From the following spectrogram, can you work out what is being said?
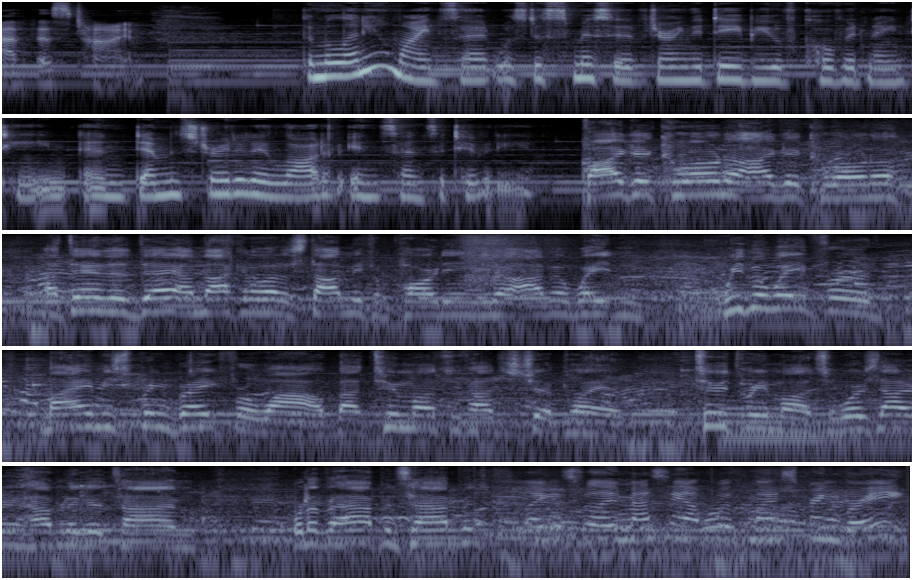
at this time. The millennial mindset was dismissive during the debut of COVID 19 and demonstrated a lot of insensitivity. If I get corona, I get corona. At the end of the day, I'm not going to let it stop me from partying. You know, I've been waiting. We've been waiting for Miami spring break for a while. About two months we've had this trip planned. Two, three months. We're just out here having a good time. Whatever happens, happens. Like, it's really messing up with my spring break.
